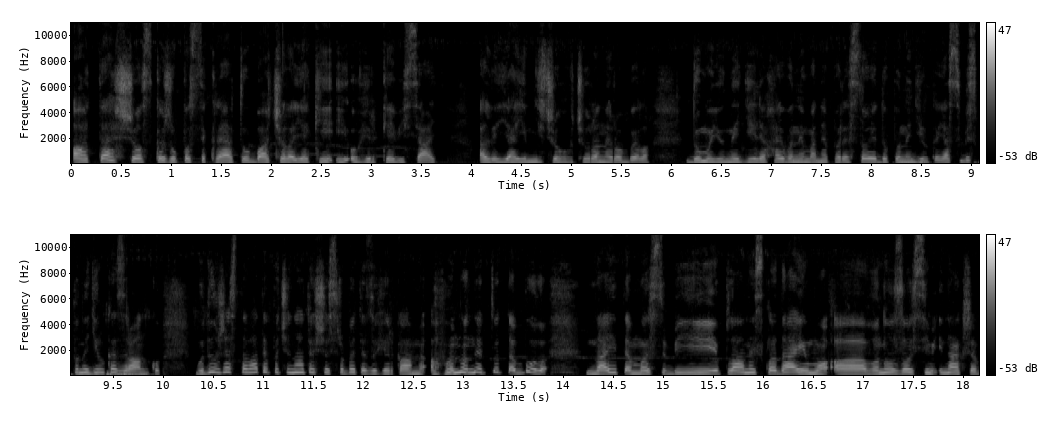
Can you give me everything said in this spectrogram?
А те, що скажу по секрету, бачила, які і огірки вісять, але я їм нічого вчора не робила. Думаю, неділя, хай вони мене перестоять до понеділка. Я собі з понеділка зранку буду вже ставати починати щось робити з огірками, а воно не тут було. Знаєте, ми собі плани складаємо, а воно зовсім інакше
